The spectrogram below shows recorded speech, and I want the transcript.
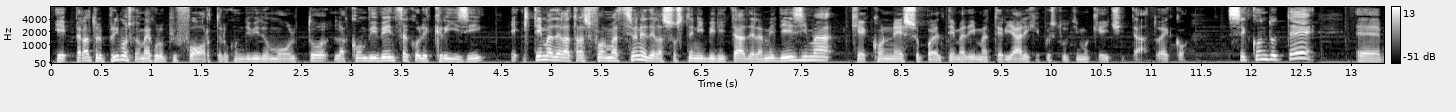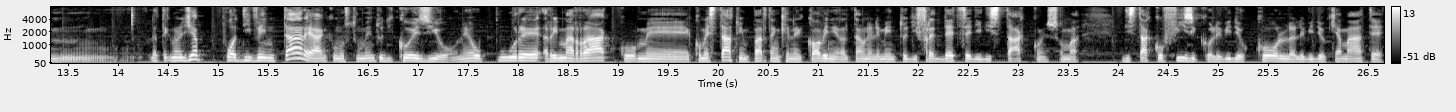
e peraltro il primo secondo me è quello più forte, lo condivido molto, la convivenza con le crisi, il tema della trasformazione e della sostenibilità della medesima che è connesso poi al tema dei materiali, che è quest'ultimo che hai citato. Ecco, secondo te ehm, la tecnologia può diventare anche uno strumento di coesione oppure rimarrà come, come è stato in parte anche nel Covid in realtà un elemento di freddezza e di distacco, insomma distacco fisico, le video call, le videochiamate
